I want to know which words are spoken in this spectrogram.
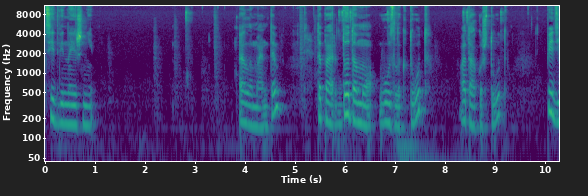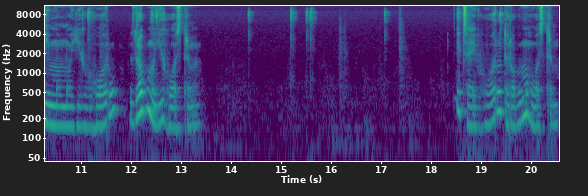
ці дві нижні елементи. Тепер додамо вузлик тут, а також тут. Підіймемо їх вгору, зробимо їх гострими. І цей вгору то робимо гострим.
